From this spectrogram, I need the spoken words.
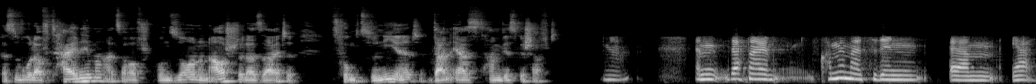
das sowohl auf Teilnehmer als auch auf Sponsoren- und Ausstellerseite funktioniert, dann erst haben wir es geschafft. Ja. Ähm, sag mal, kommen wir mal zu den ähm, ja,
